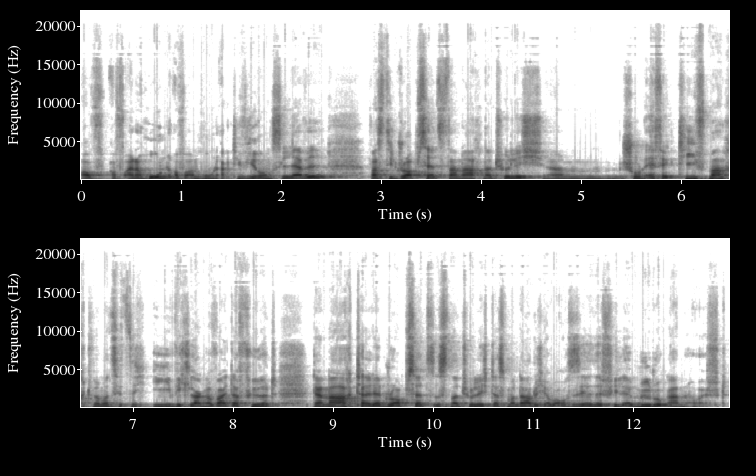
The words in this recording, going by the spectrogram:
auf, auf, einer hohen, auf einem hohen Aktivierungslevel, was die Dropsets danach natürlich ähm, schon effektiv macht, wenn man es jetzt nicht ewig lange weiterführt. Der Nachteil der Dropsets ist natürlich, dass man dadurch aber auch sehr, sehr viel Ermüdung anhäuft.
